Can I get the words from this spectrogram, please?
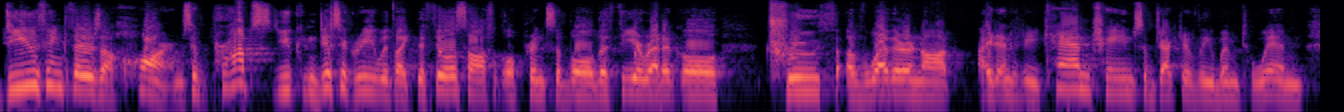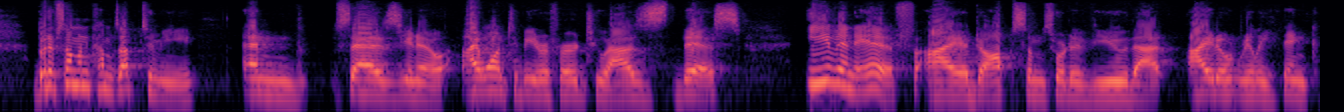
do you think there's a harm? So perhaps you can disagree with like the philosophical principle, the theoretical truth of whether or not identity can change subjectively whim to whim. But if someone comes up to me and says, you know, I want to be referred to as this, even if I adopt some sort of view that I don't really think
